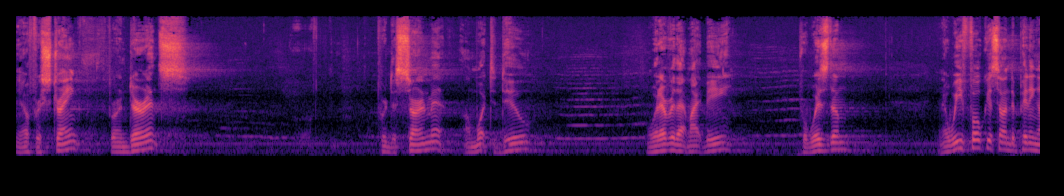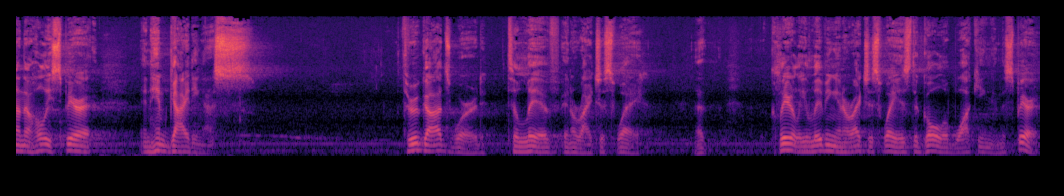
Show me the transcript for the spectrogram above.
You know, for strength, for endurance, for discernment on what to do, whatever that might be, for wisdom. You know, we focus on depending on the Holy Spirit and Him guiding us through God's Word to live in a righteous way. That clearly, living in a righteous way is the goal of walking in the Spirit,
